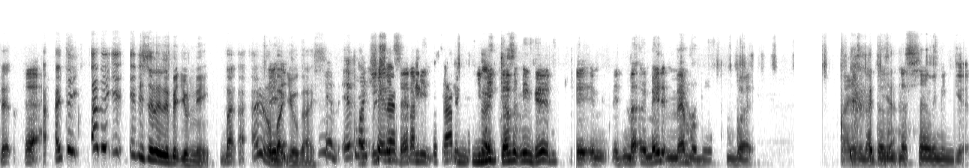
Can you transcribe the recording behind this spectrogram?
That- yeah, I- I think I think it, it is a little bit unique, but I, I don't know It- about it- you guys. yeah. It, like Like Shannon said, said, I unique mean, does not good. unique doesn't mean good. It, it, it, it made it memorable, but I mean, that doesn't necessarily mean good.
